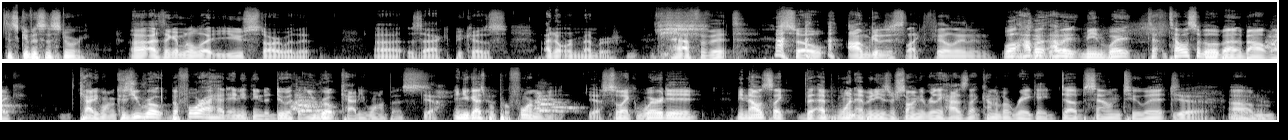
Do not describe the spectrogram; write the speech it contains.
just give us the story. Uh, I think I'm going to let you start with it, uh, Zac, because I don't remember half of it. So I'm gonna just like fill in and Well, and how about, how about I mean, where, t- tell us a little bit about like Cattywampus because you wrote before I had anything to do with it. You wrote Cattywampus, Yeah. and you guys were performing it. Yes. So like, where did I mean that was like the Eb- one Ebinezer song that really has that kind of a reggae dub sound to it. Yeah. Um,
